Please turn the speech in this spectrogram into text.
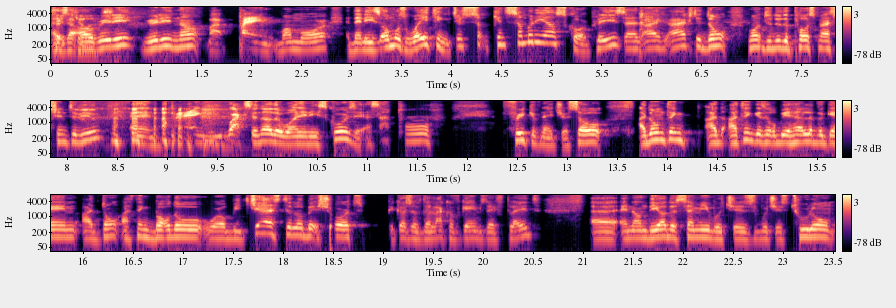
He's like, oh, really, really? No, but bang, one more, and then he's almost waiting. Just can somebody else score, please? And I, I actually don't want to do the post match interview. And then bang, he whacks another one and he scores it. I like, freak of nature. So I don't think I, I think it will be a hell of a game. I don't. I think Bordeaux will be just a little bit short because of the lack of games they've played. Uh, and on the other semi, which is which is Toulon,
